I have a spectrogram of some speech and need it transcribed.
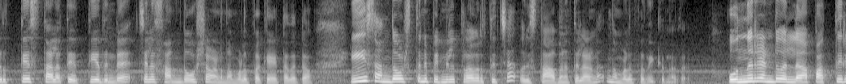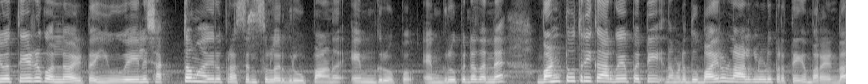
കൃത്യസ്ഥലത്ത് എത്തിയതിന്റെ ചില സന്തോഷമാണ് നമ്മളിപ്പോൾ കേട്ടത് കേട്ടോ ഈ സന്തോഷത്തിന് പിന്നിൽ പ്രവർത്തിച്ച ഒരു സ്ഥാപനത്തിലാണ് നമ്മളിപ്പോൾ നിൽക്കുന്നത്. ഒന്നും രണ്ടും അല്ല പത്തിരുപത്തേഴ് കൊല്ലമായിട്ട് യു എയിൽ ശക്തമായൊരു പ്രസൻസ് ഉള്ള ഒരു ഗ്രൂപ്പാണ് എം ഗ്രൂപ്പ് എം ഗ്രൂപ്പിന്റെ തന്നെ വൺ ടു ത്രീ കാർഗോയെ പറ്റി നമ്മുടെ ദുബായിലുള്ള ആളുകളോട് പ്രത്യേകം പറയേണ്ട.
